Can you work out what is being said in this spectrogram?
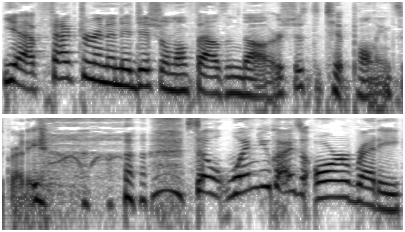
Yeah, factor in an additional thousand dollars just to tip Pauline Segrete. so when you guys are ready,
